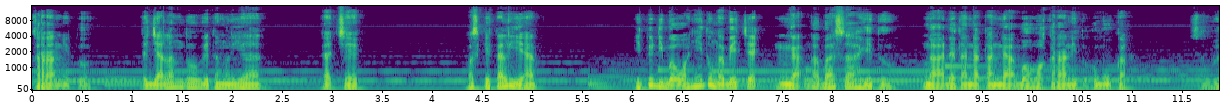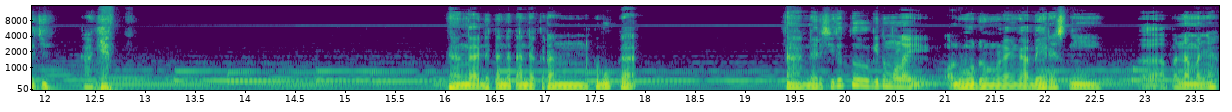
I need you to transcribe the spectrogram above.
keran itu kita jalan tuh kita ngeliat kita cek pas kita lihat itu di bawahnya itu nggak becek nggak nggak basah gitu. Nggak ada tanda-tanda bahwa keran itu kebuka. Astagfirullahaladzim kaget. Nah nggak ada tanda-tanda keran kebuka. Nah dari situ tuh kita mulai aduh udah mulai nggak beres nih uh, apa namanya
